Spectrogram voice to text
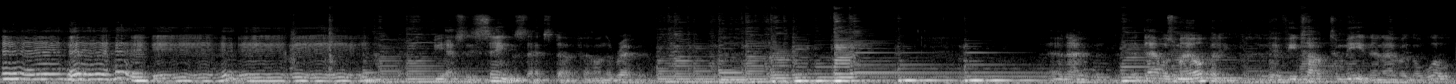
Hey, hey, hey, he actually sings that stuff on the record. And I, that was my opening. If he talked to me, then I would go, well,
